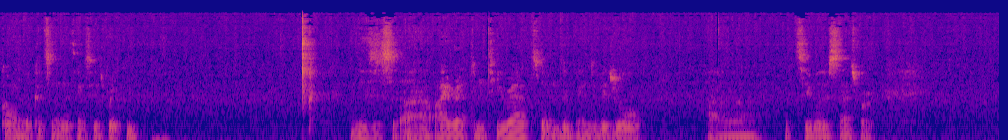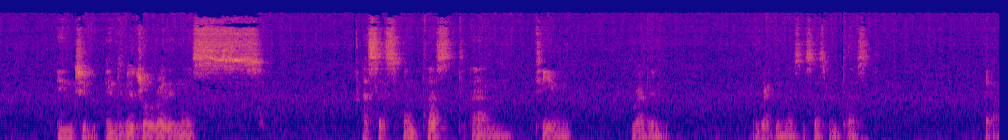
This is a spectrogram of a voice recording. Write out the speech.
go and look at some of the things he's written. This is uh, IRAT and TRAT, so indi- individual. Uh, let's see what it stands for. Indi- individual readiness assessment test and team ready readiness assessment test. Yeah,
